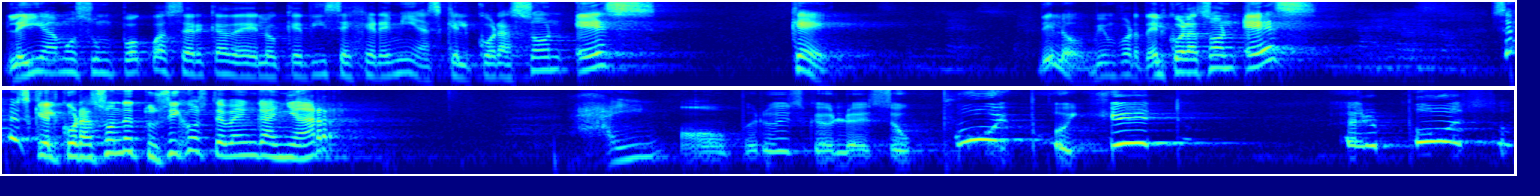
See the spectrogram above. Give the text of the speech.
Leíamos un poco acerca de lo que dice Jeremías, que el corazón es ¿qué? Dilo bien fuerte. El corazón es ¿Sabes que el corazón de tus hijos te va a engañar? Ay, no, pero es que él es un pollito hermoso.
